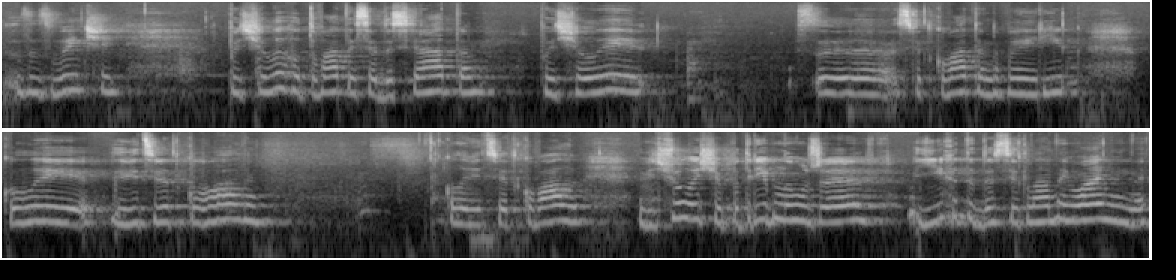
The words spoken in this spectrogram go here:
зазвичай. Почали готуватися до свята, почали е, святкувати Новий рік. Коли відсвяткували, коли відсвяткували, відчули, що потрібно вже їхати до Світлани Іванівни.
